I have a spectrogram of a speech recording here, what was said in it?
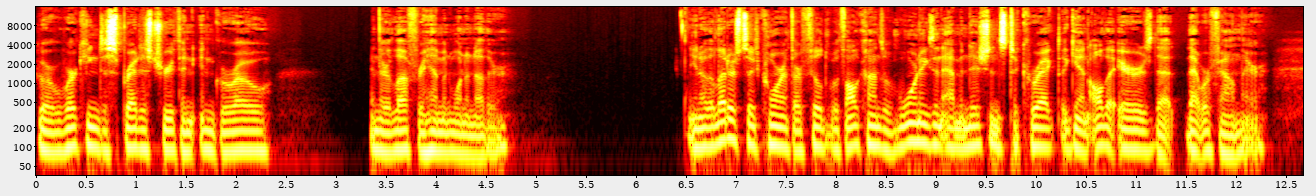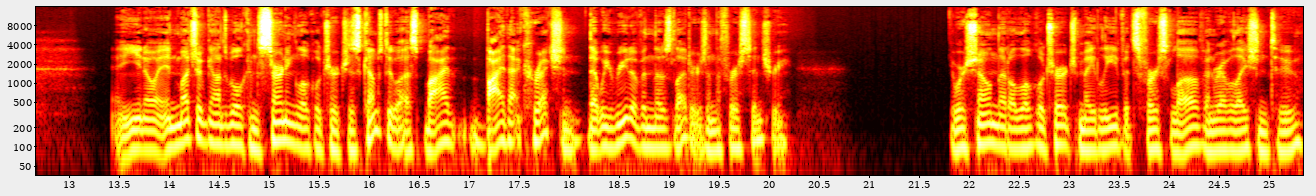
who are working to spread his truth and, and grow in their love for him and one another. You know, the letters to Corinth are filled with all kinds of warnings and admonitions to correct, again, all the errors that, that were found there. And, you know, and much of God's will concerning local churches comes to us by, by that correction that we read of in those letters in the first century. We're shown that a local church may leave its first love in Revelation 2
